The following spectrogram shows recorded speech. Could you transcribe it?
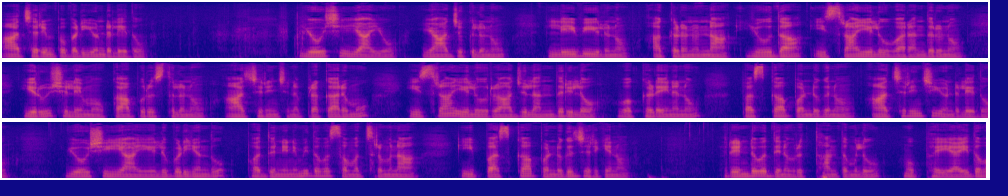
ఆచరింపబడి ఉండలేదు యోషియాయు యాజకులను లేవీయులను అక్కడనున్న యూదా ఇస్రాయేలు వారందరూ ఎరుషలేము కాపురస్తులను ఆచరించిన ప్రకారము ఇస్రాయేలు రాజులందరిలో ఒక్కడైనను పస్కా పండుగను ఆచరించి ఉండలేదు యోషియా ఏలుబడియందు పద్దెనిమిదవ సంవత్సరమున ఈ పస్కా పండుగ జరిగెను. రెండవ దినవృత్తాంతములు ముప్పై ఐదవ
